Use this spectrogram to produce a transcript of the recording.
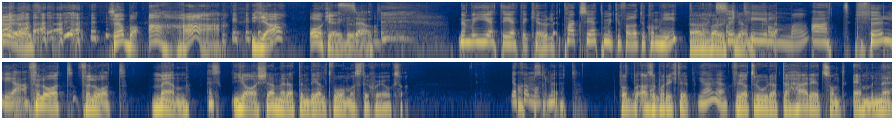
du vet. Så jag bara, aha, ja, okej du Så. vet. Den var jätte, jättekul. Tack så jättemycket för att du kom hit. Ja, Tack. Se till att följa. Förlåt, förlåt, men jag känner att en del två måste ske också. Jag kommer. Absolut. På, alltså på riktigt. Ja, ja. För jag tror att det här är ett sånt ämne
